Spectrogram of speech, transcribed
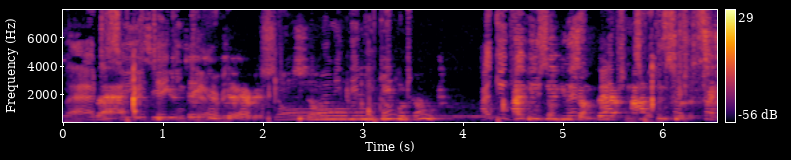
Glad Glad to see you're taking care of care of it. it. So many people don't. I can I give can you give some you better some better options for the options for the site.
